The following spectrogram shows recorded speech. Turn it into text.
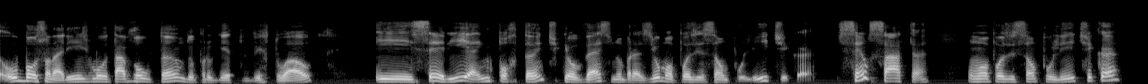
o bolsonarismo está voltando para o gueto virtual e seria importante que houvesse no Brasil uma oposição política sensata, uma oposição política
